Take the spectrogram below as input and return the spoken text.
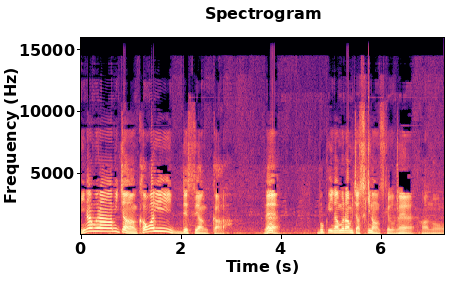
稲村亜美ちゃん、可愛いですやんか。ね僕、稲村亜美ちゃん好きなんですけどね。あの、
